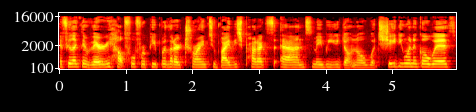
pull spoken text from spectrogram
I feel like they're very helpful for people that are trying to buy these products and maybe you don't know what shade you want to go with.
